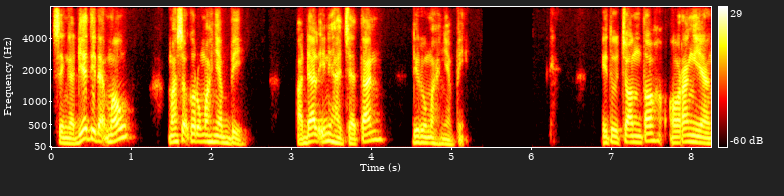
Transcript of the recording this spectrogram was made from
Sehingga dia tidak mau masuk ke rumahnya B. Padahal ini hajatan di rumahnya B. Itu contoh orang yang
